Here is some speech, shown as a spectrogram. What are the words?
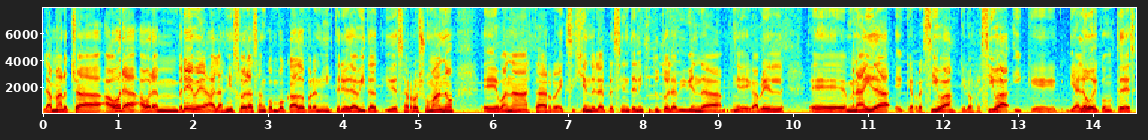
la marcha ahora, ahora en breve, a las 10 horas han convocado para el Ministerio de Hábitat y Desarrollo Humano. Eh, van a estar exigiéndole al presidente del Instituto de la Vivienda, eh, Gabriel Mraida, que reciba, que los reciba y que dialogue con ustedes.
